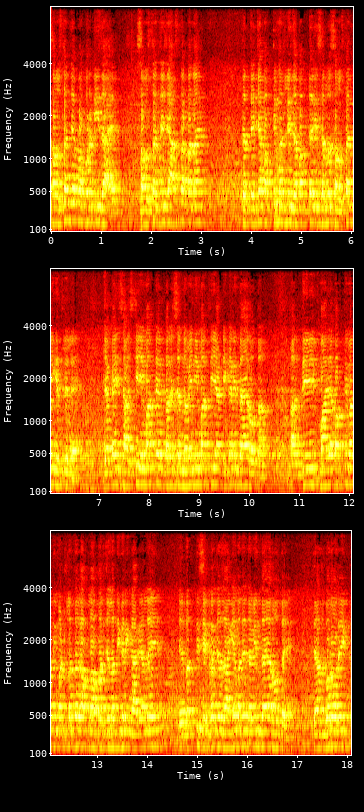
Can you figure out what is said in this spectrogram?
संस्थांच्या प्रॉपर्टीज आहेत संस्थांचे जे आस्थापना आहेत तर त्याच्या बाबतीमधली जबाबदारी सर्व संस्थांनी घेतलेली आहे. ज्या काही शासकीय इमारती आहेत बऱ्याचशा नवीन इमारती या ठिकाणी तयार होतात. अगदी माझ्या बाबतीमध्ये म्हटलं तर आपलं अपर जिल्हाधिकारी कार्यालय हे बत्तीस एकराच्या जागेमध्ये नवीन तयार होत आहे. त्याचबरोबर एक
